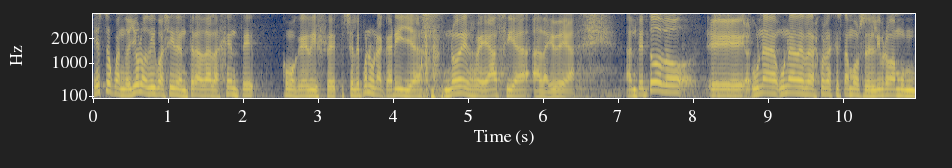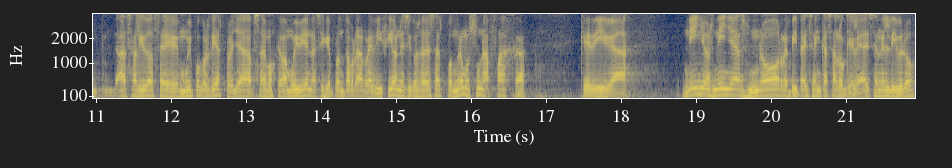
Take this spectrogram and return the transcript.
Esto cuando yo lo digo así de entrada, la gente como que dice, se le pone una carilla, no es reacia a la idea. Ante todo, eh, una, una de las cosas que estamos, el libro va muy- ha salido hace muy pocos días, pero ya sabemos que va muy bien, así que pronto habrá reediciones y cosas de esas. Pondremos una faja que diga, niños, niñas, no repitáis en casa lo que leáis en el libro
